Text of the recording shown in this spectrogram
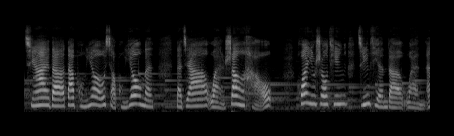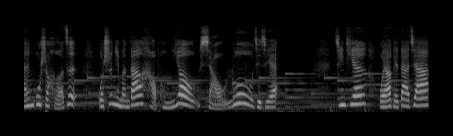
亲爱的，大朋友、小朋友们，大家晚上好！欢迎收听今天的晚安故事盒子，我是你们的好朋友小鹿姐姐。今天我要给大家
